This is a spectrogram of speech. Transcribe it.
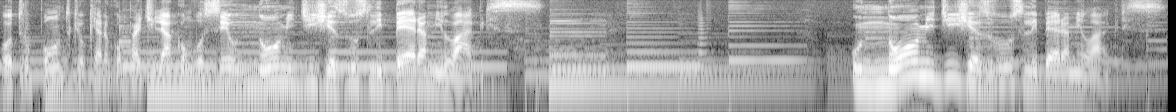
Outro ponto que eu quero compartilhar com você: o nome de Jesus libera milagres. O nome de Jesus libera milagres.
